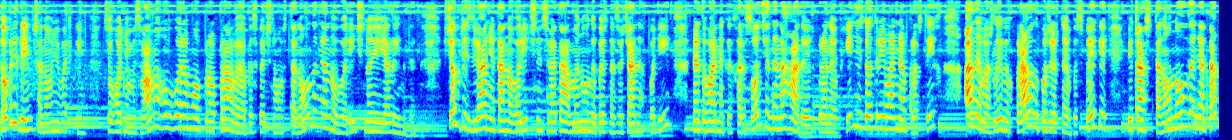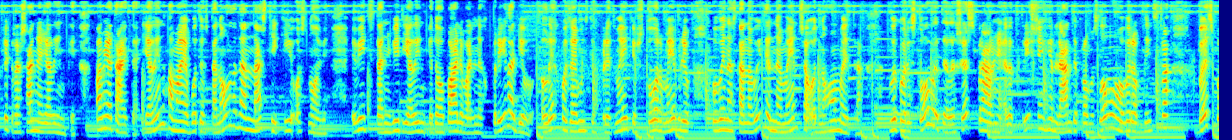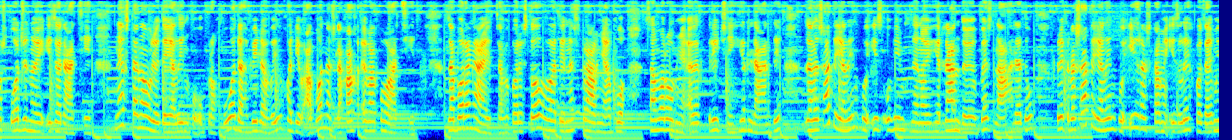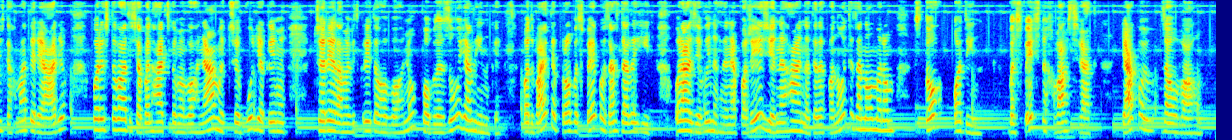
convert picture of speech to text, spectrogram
Добрий день, шановні батьки! Сьогодні ми з вами говоримо про правила безпечного встановлення новорічної ялинки. Щоб різдвяні та новорічні свята минули без надзвичайних подій, рятувальники Херсонщини нагадують про необхідність дотримання простих, але важливих правил пожежної безпеки під час встановлення та прикрашання ялинки. Пам'ятайте, ялинка має бути встановлена на стійкій основі. Відстань від ялинки до опалювальних приладів, легкозаймистих предметів, штор, меблів повинна становити не менше 1 метра. Використовуйте лише справжні електричні гірлянди промислового виробництва без пошкодженої ізоляції. Не встановлюйте ялинку у проходах, біля виходів або на шляхах евакуації. Забороняється використовувати несправні або саморобні електричні гірлянди, залишати ялинку із увімкненою гірляндою без нагляду, прикрашати ялинку іграшками із легкозаймистих матеріалів, користуватися бенгальськими вогнями чи будь-якими джерелами відкритого вогню поблизу ялинки. Подбайте про безпеку заздалегідь. У разі виникнення пожежі негайно телефонуйте за номером 101. Безпечних вам свят! Дякую за увагу!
